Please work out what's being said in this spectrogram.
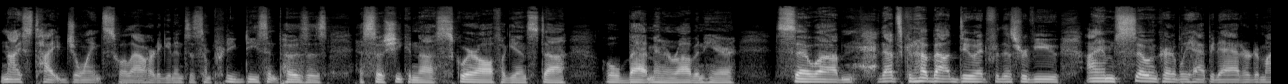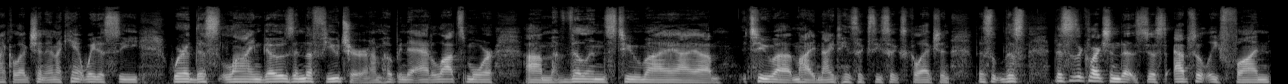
nice tight joints to allow her to get into some pretty decent poses, so she can uh, square off against uh, old Batman and Robin here. So um, that's going to about do it for this review. I am so incredibly happy to add her to my collection, and I can't wait to see where this line goes in the future. I'm hoping to add lots more um, villains to my uh, to uh, my 1966 collection. This this this is a collection that's just absolutely fun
